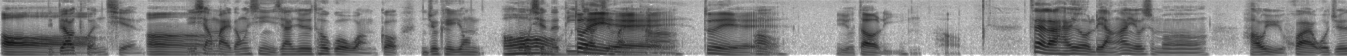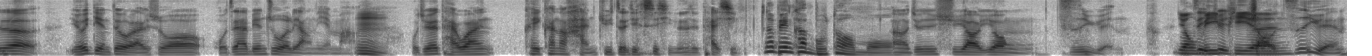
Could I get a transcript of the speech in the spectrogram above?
哦，你不要囤钱。哦，你想买东西，你现在就是透过网购，你就可以用目前的低价去买它。对有道理。好，再来还有两岸有什么好与坏？我觉得。有一点对我来说，我在那边住了两年嘛，嗯，我觉得台湾可以看到韩剧这件事情真的是太幸福。那边看不到吗？啊、呃，就是需要用资源，用 VPN 找资源，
